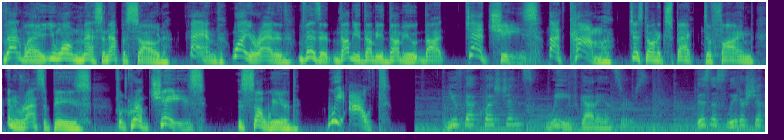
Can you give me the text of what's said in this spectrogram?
That way you won't miss an episode. And while you're at it, visit www.chadcheese.com. Just don't expect to find any recipes for grilled cheese. It's so weird. We out! You've got questions, we've got answers. Business leadership,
